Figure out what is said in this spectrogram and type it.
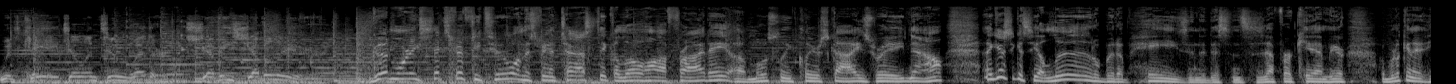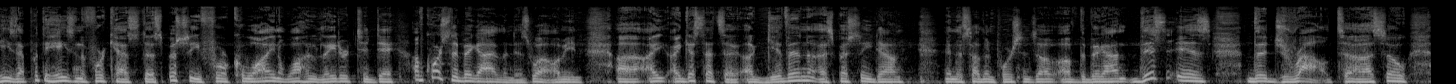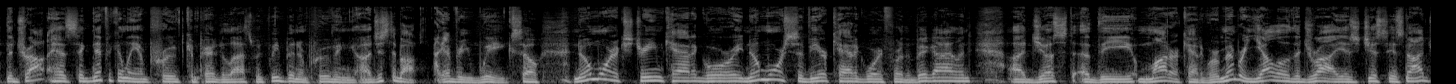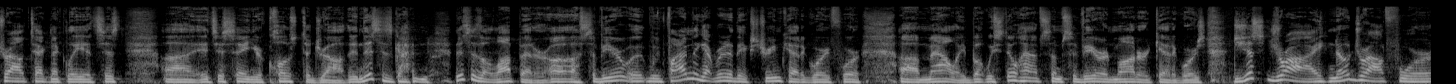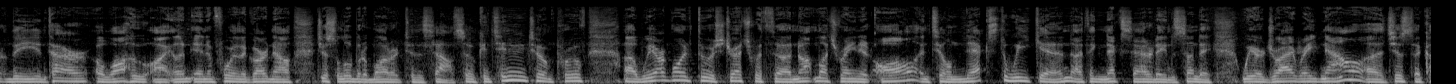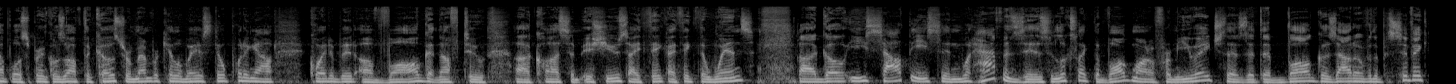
With KHON2 weather, Chevy Chevalier. Good morning, 652 on this fantastic Aloha Friday. Uh, mostly clear skies right now. I guess you can see a little bit of haze in the distance. Zephyr Cam here. We're looking at haze. I put the haze in the forecast, especially for Kauai and Oahu later today. Of course, the Big Island as well. I mean, uh, I, I, guess that's a, a, given, especially down in the southern portions of, of the Big Island. This is the drought. Uh, so the drought has significantly improved compared to last week. We've been improving uh, just about every week So no more extreme category, no more severe category for the Big Island, uh, just uh, the moderate category. Remember, yellow, the dry, is just, it's not drought technically. It's just, uh, it's just saying you're close to drought. And this has gotten, this is a lot better. Uh, severe, uh, we finally got rid of the extreme category for uh, Maui, but we still have some severe and moderate categories. Just dry, no drought for the entire Oahu Island, and for the Garden Isle, just a little bit of moderate to the south. So continuing to improve. Uh, we are going through a stretch with uh, not much rain at all until next weekend. I think next Saturday and Sunday. We are dry right now, uh, just a couple of sprinkles off the coast. Remember, Kilauea is still putting out quite a bit of vog, enough to uh, cause some issues, I think. I think the winds uh, go east, southeast, and what happens is it looks like the vog model from UH says that the vog goes out over the Pacific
